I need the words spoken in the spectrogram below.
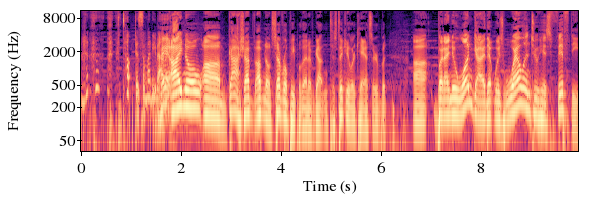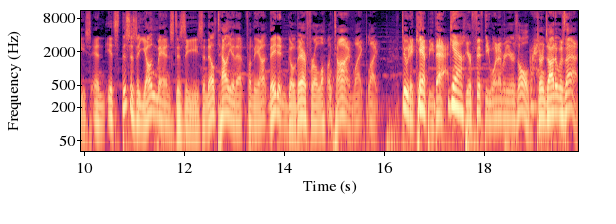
talk to somebody about Hey, it I know. Um, gosh, I've I've known several people that have gotten testicular cancer, but Uh, but I knew one guy that was well into his 50s, and it's this is a young man's disease, and they'll tell you that from the. They didn't go there for a long time. Like, like, dude, it can't be that. Yeah. you're 50, whatever years old. Turns out it was that.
